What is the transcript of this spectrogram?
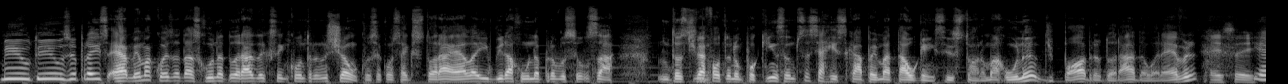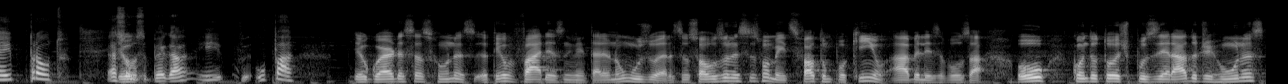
meu Deus, é pra isso. É a mesma coisa das runas douradas que você encontra no chão, que você consegue estourar ela e vira runa pra você usar. Então se tiver faltando um pouquinho, você não precisa se arriscar pra ir matar alguém. Você estoura uma runa de pobre ou dourada, whatever. É isso aí. E aí pronto. É só Eu- você pegar e upar. Eu guardo essas runas, eu tenho várias no inventário, eu não uso elas, eu só uso nesses momentos. Falta um pouquinho, ah, beleza, vou usar. Ou quando eu tô, tipo, zerado de runas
